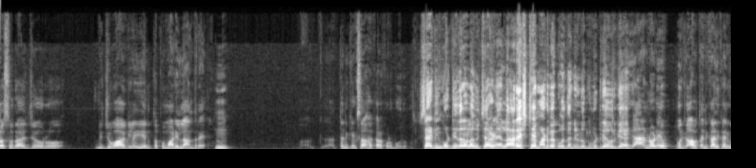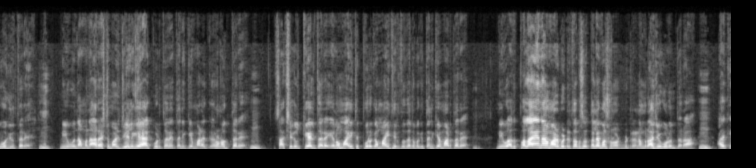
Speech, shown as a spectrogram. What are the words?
ಬಸವರಾಜ್ ಅವರು ನಿಜವಾಗ್ಲಿ ಏನು ತಪ್ಪು ಮಾಡಿಲ್ಲ ಅಂದ್ರೆ ಹ್ಮ್. ತನಿಖೆಗೆ ಸಹಕಾರ ಕೊಡ್ಬೋದು. ಸ್ಟಾರ್ಟಿಂಗ್ ಕೊಟ್ಟಿದಾರಲ್ಲ ವಿಚಾರಣೆ ಎಲ್ಲ ಅರೆಸ್ಟೇ ಮಾಡಬೇಕು ಅಂತ ನೀವು ನುಗ್ಗಿಬಿಟ್ರಿ ಅವ್ರಿಗೆ? ಈಗ ನೋಡಿ ಅವ್ರು ಆ ತನಿಖಾಧಿಕಾರಿ ಹೋಗಿರ್ತಾರೆ. ನೀವು ನಮ್ಮನ್ನ ಅರೆಸ್ಟ್ ಮಾಡಿ ಜೈಲಿಗೆ ಹಾಕ್ಬಿಡ್ತಾರೆ ತನಿಖೆ ಮಾಡಕ್ಕೆ ಕರ್ಕೊಂಡು ಹೋಗ್ತಾರೆ ಸಾಕ್ಷಿಗಳು ಕೇಳ್ತಾರೆ ಏನೋ ಮಾಹಿತಿ ಪೂರಕ ಮಾಹಿತಿ ಇರ್ತದೆ ಅದ್ರ ಬಗ್ಗೆ ತನಿಖೆ ಮಾಡ್ತಾರೆ. ನೀವು ಅದು ಪಲಾಯನ ಮಾಡಿಬಿಟ್ರೆ ತಪ್ಪ ತಲೆ ಮರ್ಸ್ಕೊಂಡು ನೋಡ್ಬಿಟ್ರೆ ನಮ್ಮ ರಾಜೀವ್ ಗೌಡ ಅಂತಾರ ಅದಕ್ಕೆ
